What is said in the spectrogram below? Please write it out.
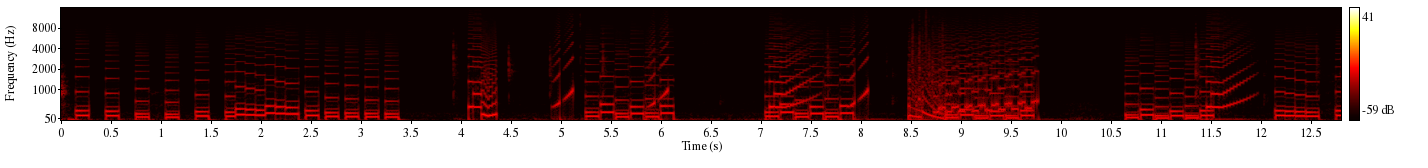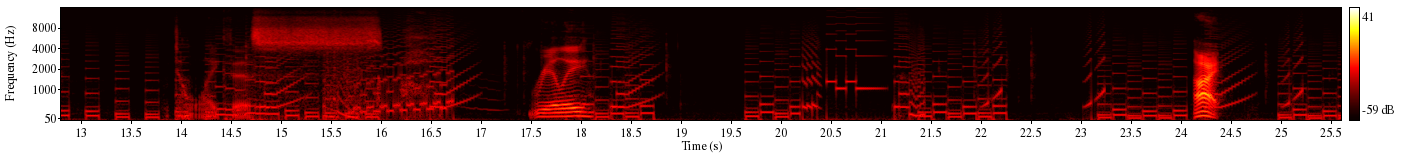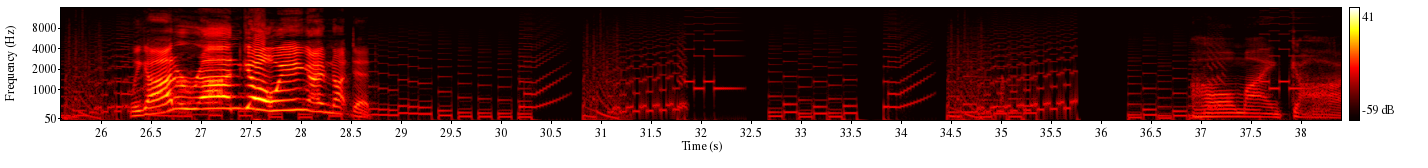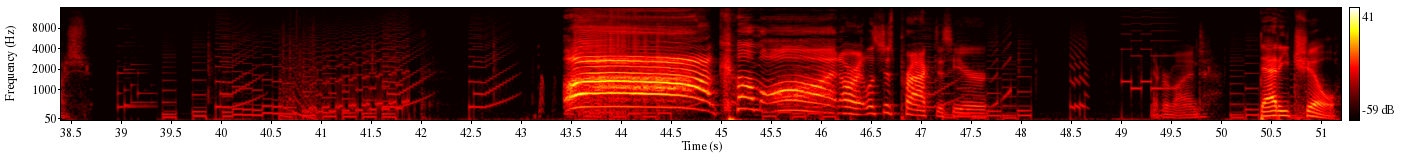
We got a run going. I'm not dead. Oh my gosh. Ah! Come on! All right, let's just practice here. Never mind. Daddy, chill.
